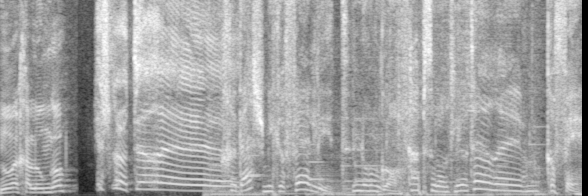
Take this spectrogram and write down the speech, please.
נו, איך הלונגו? יש לו יותר... אה, חדש מקפה עלית, לונגו, קפסולות ליותר אה, קפה.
